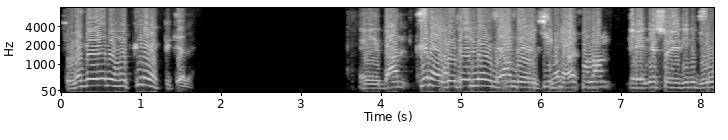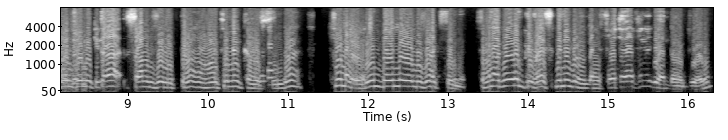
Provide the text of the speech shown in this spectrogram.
Sana böyle bir hakkın yok bir kere. Ee, ben Kim olduğu belli olmayan bir falan e, ne söylediğini duymadım. savcılıkta, savcılıkta hakimin karşısında kim olduğun belli olacak senin. Sana diyorum ki resmini gönder, fotoğrafını gönder diyorum.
